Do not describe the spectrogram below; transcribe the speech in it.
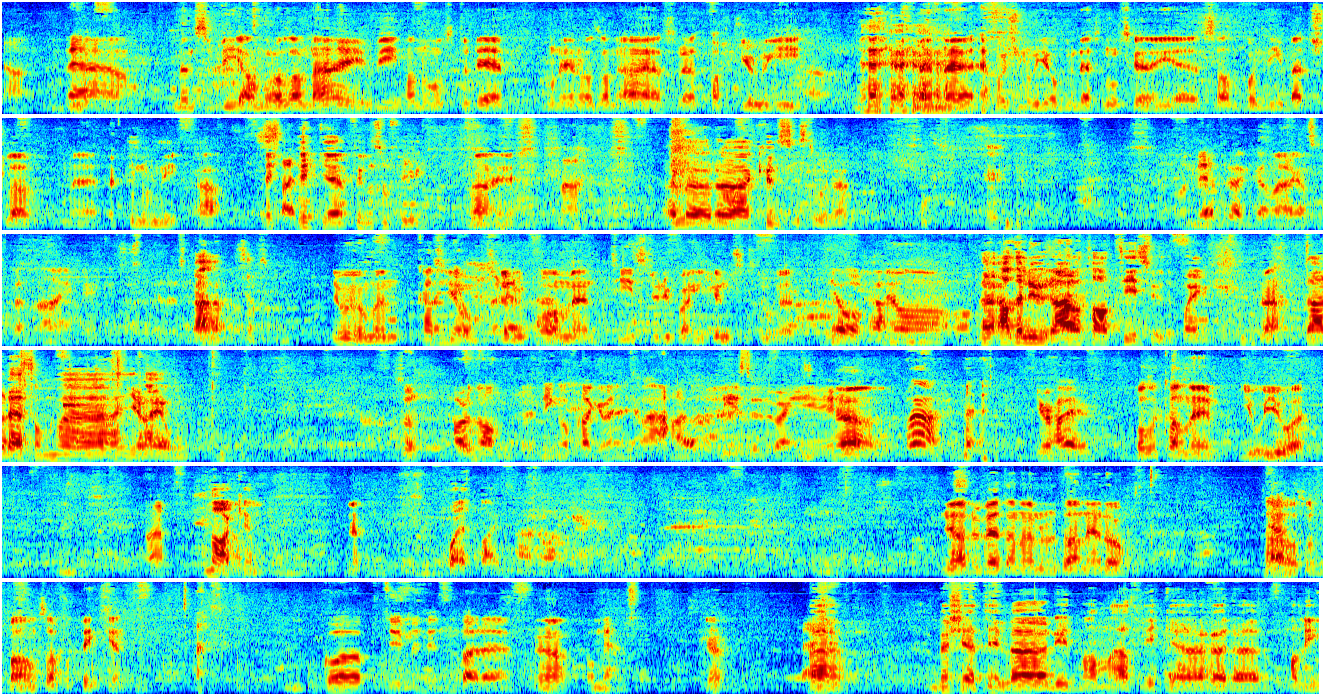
Ja, det er Mens vi andre var sånn Nei, vi har nå studert Hun ene var sånn Ja, jeg har studert arkeologi. Men eh, jeg får ikke noe jobb med det, så nå skal jeg eh, starte på en ny bachelor med økonomi. Ja. Ik ikke filosofi. Nei. Nei. Eller uh, kunsthistorie. Men det tror jeg kan være ganske spennende, egentlig. kunsthistorie. Det ja, kjempespennende. Jo, jo, men hvilken jobb skal du få med ti studiepoeng i kunsthistorie? Åpner jo Det, ja, det lure er å ta ti studiepoeng. Ja. Det er det som uh, gir deg jobben. Så har du noen andre ting å flagge med? Ja, jeg har jo ti studiepoeng i Ja. Ja. You're hired. Og så kan jeg jojoe. Ja. Naken. Ja. På ett bein. ja, du vet den her når du tar ned og tar Ja. og så bouncer på pikken. Gå på tur med hunden, bare Ja. på penisen. ja. Eh, beskjed til uh, lydmannen er at vi ikke hører Pali.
